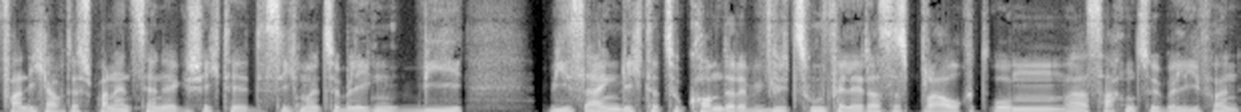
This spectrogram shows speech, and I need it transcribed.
fand ich auch das Spannendste an der Geschichte, sich mal zu überlegen, wie, wie es eigentlich dazu kommt oder wie viele Zufälle das es braucht, um äh, Sachen zu überliefern.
